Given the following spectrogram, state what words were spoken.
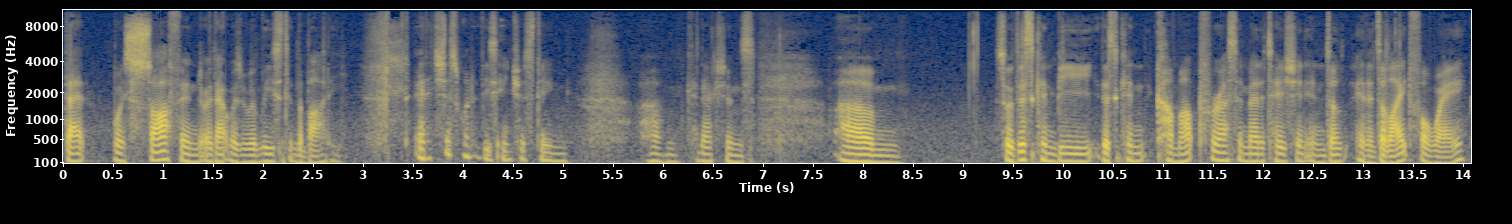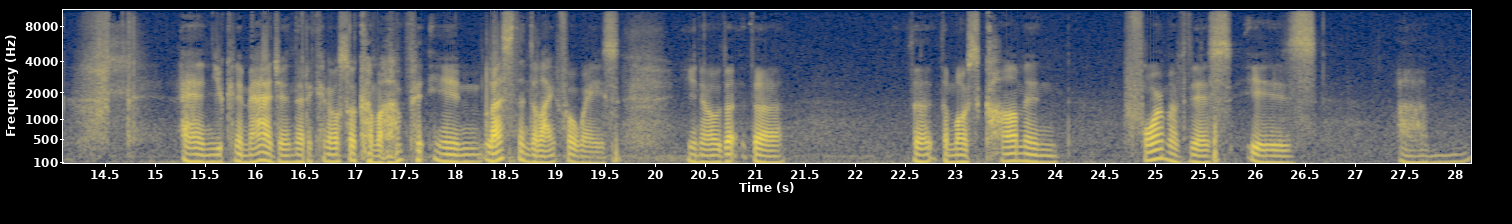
that was softened or that was released in the body. And it's just one of these interesting um, connections. Um, so this can be this can come up for us in meditation in de- in a delightful way, and you can imagine that it can also come up in less than delightful ways. You know the the the the most common form of this is um,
